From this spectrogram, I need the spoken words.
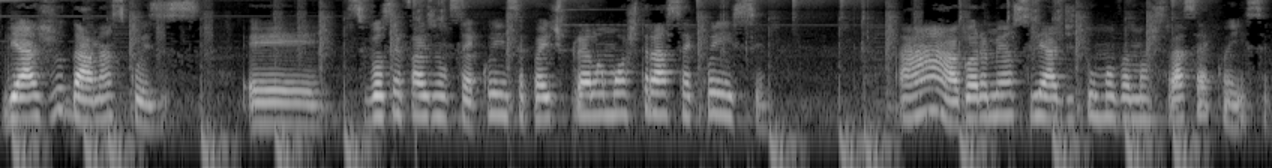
lhe ajudar nas coisas. É, se você faz uma sequência, pede para ela mostrar a sequência. Ah, agora minha auxiliar de turma vai mostrar a sequência.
